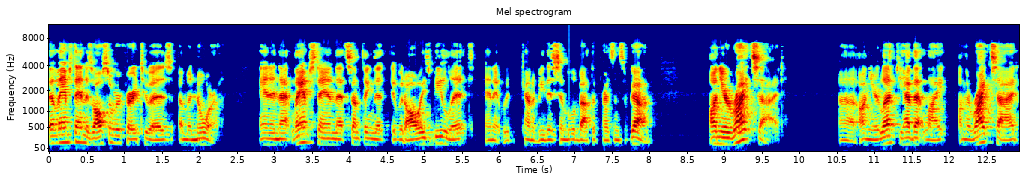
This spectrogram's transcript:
That lampstand is also referred to as a menorah. And in that lampstand, that's something that it would always be lit, and it would kind of be the symbol about the presence of God. On your right side, uh, on your left, you have that light. On the right side,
